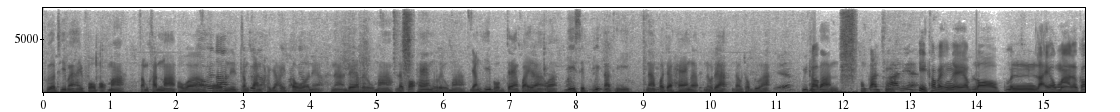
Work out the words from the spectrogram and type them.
เพื่อที่ไม่ให้โฟมออกมา สำคัญมาก เพราะว่าโฟมนี่ทำการขยายตัวเนี่ยนะได้เร็วมาก แล้วก็แห้งเร็วมาก อย่างที่ผมแจ้งไปแล้วว่า 20 วินาทีนะก็จะแห้งแล้วเดี๋ยวนะท่านผู้ชมดูฮะวิธีการของการฉีดฉีดเข้าไปข้างในครับรอมันไหลออกมาแล้วก็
